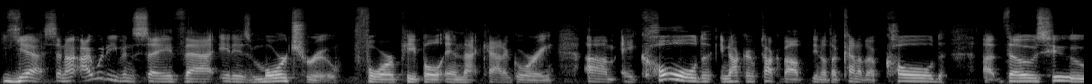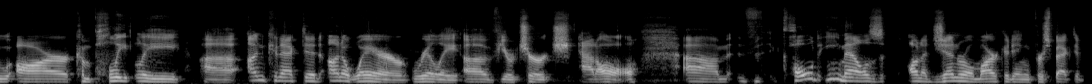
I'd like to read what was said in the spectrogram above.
Yes, and I, I would even say that it is more true for people in that category. Um, a cold, you're not going to talk about, you know, the kind of the cold, uh, those who are completely uh, unconnected, unaware, really, of your church at all. Um, th- cold emails, on a general marketing perspective,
